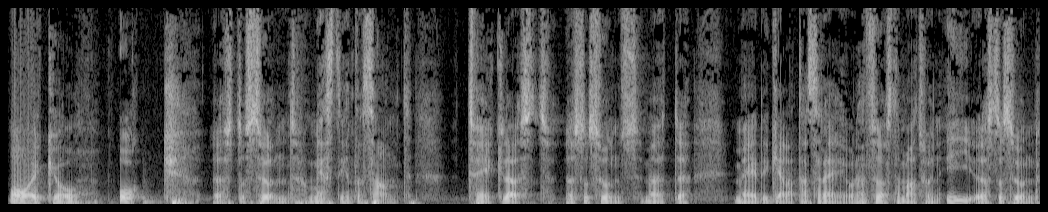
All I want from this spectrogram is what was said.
AIK och Östersund. Mest intressant tveklöst Östersunds möte med Galatasaray och den första matchen i Östersund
